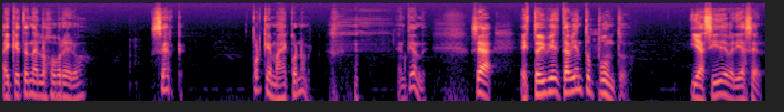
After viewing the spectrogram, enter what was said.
hay que tener los obreros cerca, porque es más económico. ¿Entiendes? O sea, estoy bien, está bien tu punto y así debería ser.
